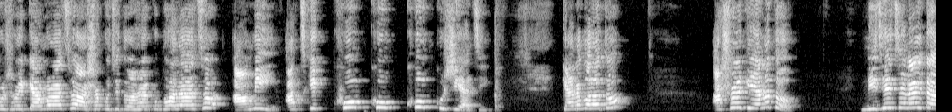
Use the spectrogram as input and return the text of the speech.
তোমরা সবাই কেমন আছো? আশা করছি তোমরা খুব ভালো আছো। আমি আজকে খুব খুব খুব খুশি আছি। কেন বলো তো আসলে কি জানো তো? নিজের চ্যানেলটা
